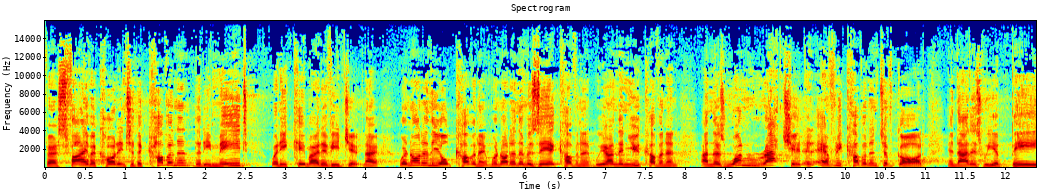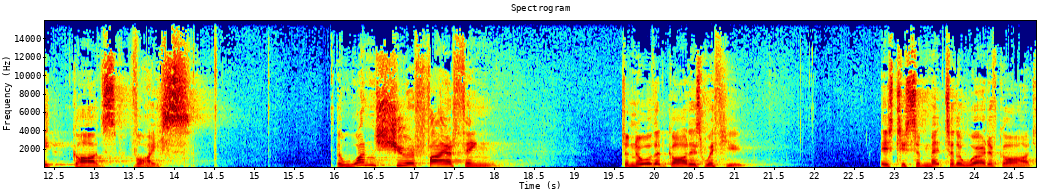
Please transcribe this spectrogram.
verse 5, according to the covenant that He made when he came out of Egypt. Now, we're not in the old covenant. We're not in the Mosaic covenant. We are in the new covenant. And there's one ratchet in every covenant of God, and that is we obey God's voice. The one surefire thing to know that God is with you is to submit to the Word of God,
